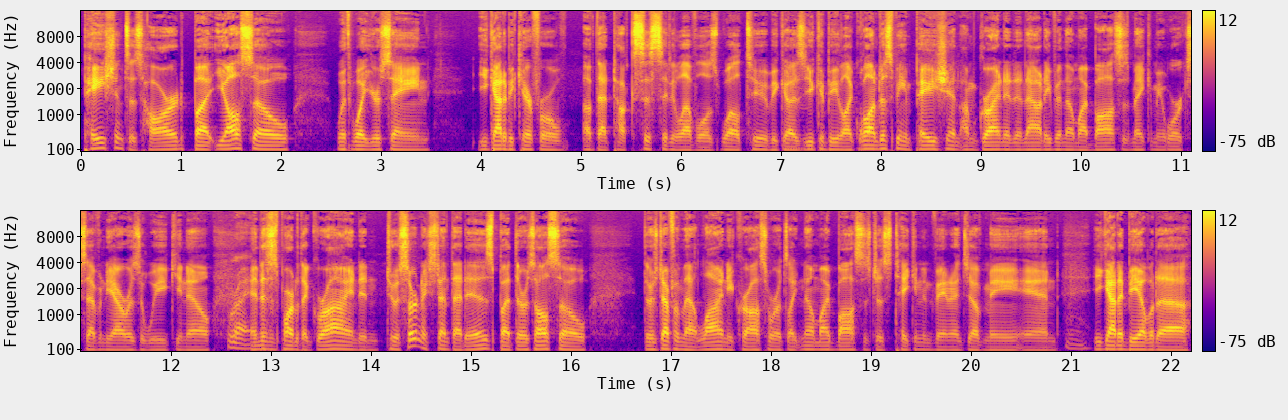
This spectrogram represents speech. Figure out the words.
patience is hard. But you also, with what you're saying, you got to be careful of that toxicity level as well too, because you could be like, well, I'm just being patient. I'm grinding it out, even though my boss is making me work 70 hours a week, you know. Right. And this is part of the grind, and to a certain extent that is. But there's also there's definitely that line you cross where it's like, no, my boss is just taking advantage of me, and Hmm. you got to be able to.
